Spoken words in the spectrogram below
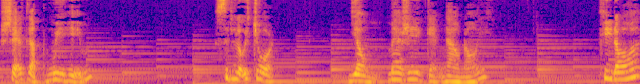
sẽ gặp nguy hiểm. Xin lỗi George, giọng Mary nghẹn ngào nói. Khi đó,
